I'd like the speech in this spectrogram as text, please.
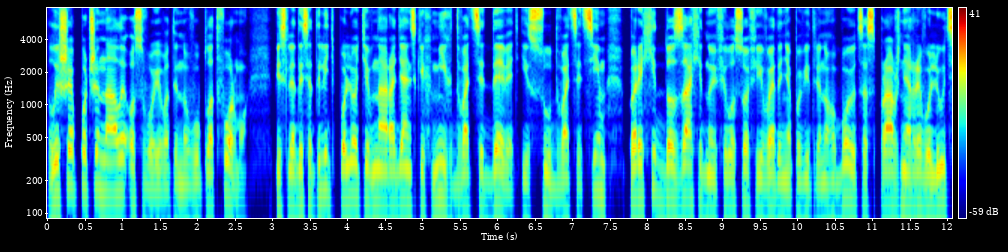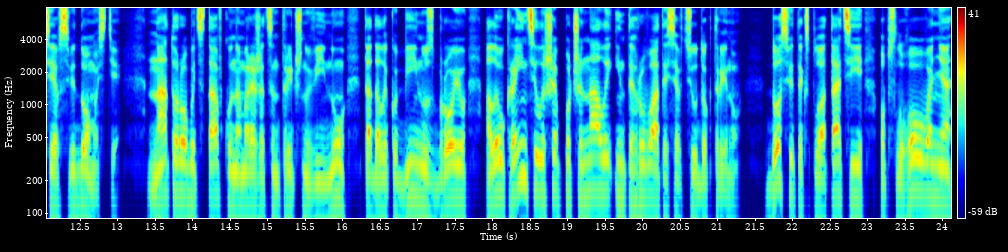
лише починали освоювати нову платформу. Після десятиліть польотів на радянських Міг-29 і Су-27 перехід до західної філософії ведення повітряного бою – це справжня революція в свідомості. НАТО робить ставку на мережецентричну війну та далекобійну зброю, але українці лише починали інтегруватися в цю доктрину. Досвід експлуатації, обслуговування,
